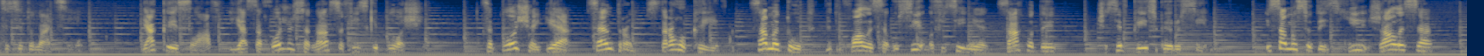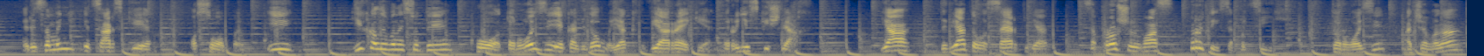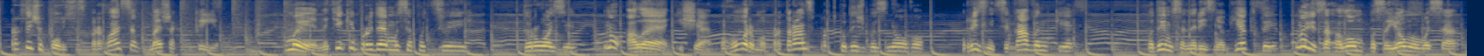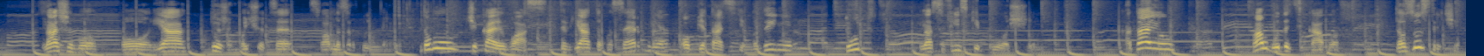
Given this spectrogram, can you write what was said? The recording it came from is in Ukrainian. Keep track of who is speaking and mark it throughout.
Speaker 1: Ці тонації. Я Киїслав, і я знаходжуся на Софійській площі. Ця площа є центром старого Києва. Саме тут відбувалися усі офіційні заходи часів Київської Русі. І саме сюди з'їжджалися різноманітні царські особи. І їхали вони сюди по дорозі, яка відома як Віа Регія, Королівський шлях. Я 9 серпня запрошую вас пройтися по цій дорозі, адже вона практично повністю збереглася в межах Києва. Ми не тільки пройдемося по цій дорозі, ну але і ще поговоримо про транспорт, куди ж без нього, різні цікавинки, подивимося на різні об'єкти, ну і загалом познайомимося наживо, бо я дуже хочу це з вами зробити. Тому чекаю вас 9 серпня о 15 годині тут, на Софійській площі. Гадаю, вам буде цікаво. До зустрічі!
